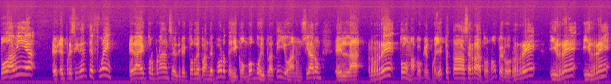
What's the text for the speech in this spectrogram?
todavía el, presidente fue, era Héctor Brance, el director de Pandeportes, y con bombos y platillos anunciaron la retoma, porque el proyecto estaba hace rato, ¿no? Pero re y re y re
